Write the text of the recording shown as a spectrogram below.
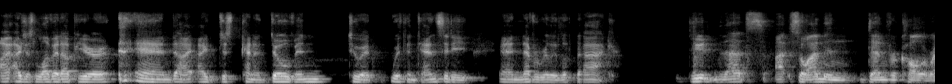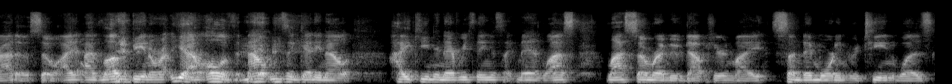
I, I, just love it up here. And I, I just kind of dove into it with intensity and never really looked back. Dude, that's so I'm in Denver, Colorado. So I, oh. I love being around, yeah, all of the mountains and getting out hiking and everything. It's like, man, last last summer I moved out here and my Sunday morning routine was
